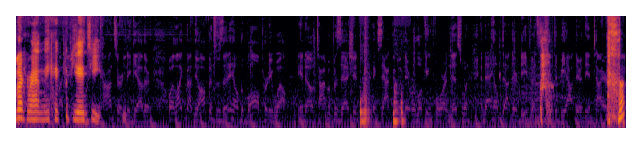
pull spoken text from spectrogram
this might be about as good as it gets. They were incredible. Yeah, offense was in fine form. The defense Just through the look short around me, field, kick the like they PAT. worked in concert together. What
